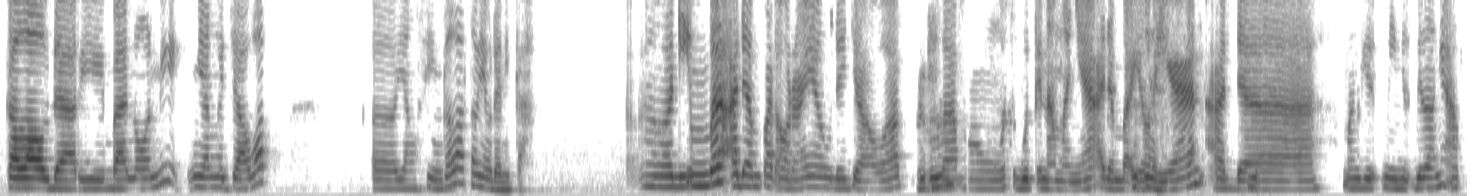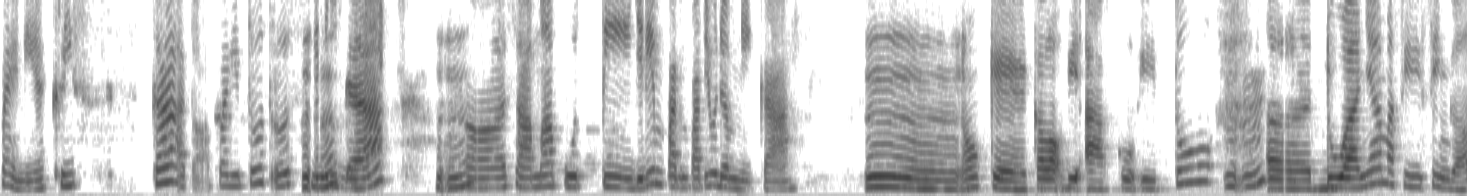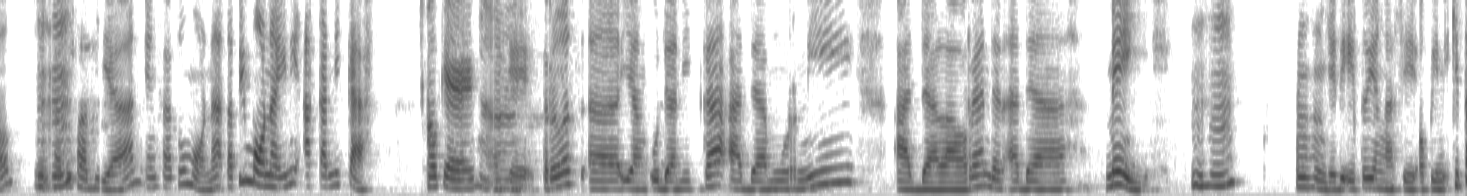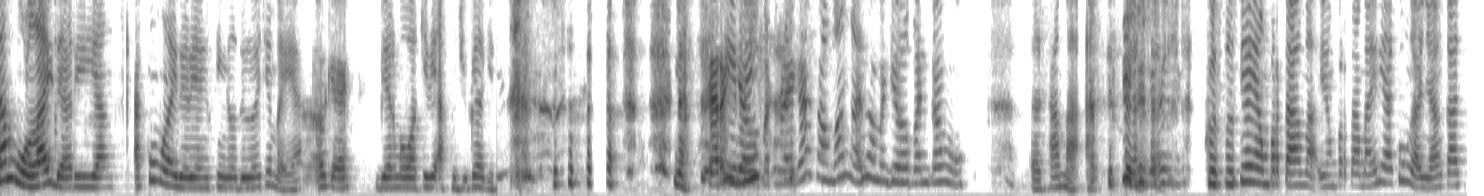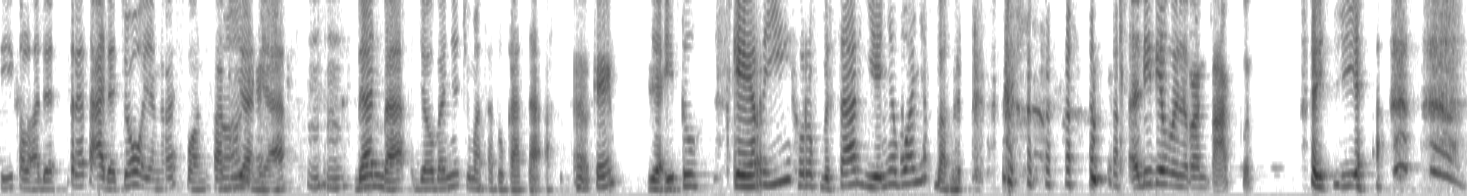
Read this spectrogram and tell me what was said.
Kalau dari Mbak Noni yang ngejawab eh, yang single atau yang udah nikah? Di Mbak ada empat orang yang udah jawab. Mm-mm. Mbak mau sebutin namanya. Ada Mbak. Yorian, ada manggil, ming- bilangnya apa ini ya? Kriska atau apa gitu. Terus Mm-mm. Nida Mm-mm. eh, sama Putih. Jadi empat-empatnya udah menikah. Hmm, oke. Kalau di aku itu Mm-mm. eh, duanya masih single, yang Mm-mm. satu Fabian, yang satu Mona. Tapi Mona ini akan nikah. Oke. Oke, terus eh, yang udah nikah ada Murni, ada Lauren dan ada Mei. Mhm. Mhm, jadi itu yang ngasih opini. Kita mulai dari yang aku mulai dari yang single dulu aja Mbak ya, Oke. biar mewakili aku juga gitu. Sekarang Ini- jawaban mereka sama nggak sama jawaban kamu? Eh, sama. Khususnya yang pertama, yang pertama ini aku nggak nyangka sih kalau ada ternyata ada cowok yang respon, Fabian Oke. ya. Mhm. Dan Mbak, jawabannya cuma satu kata, Oke. yaitu scary, huruf besar, Y-nya banyak banget. Jadi dia beneran takut. Iya.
